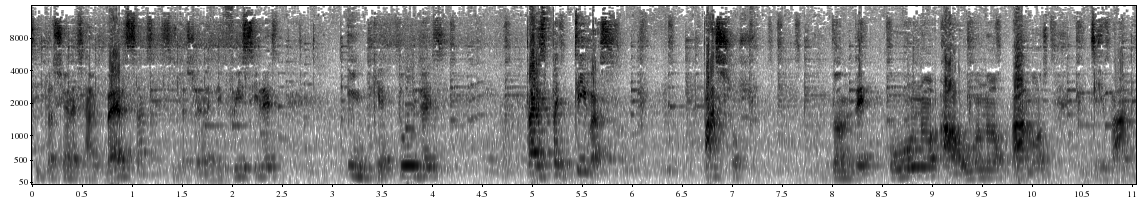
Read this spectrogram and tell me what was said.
situaciones adversas, situaciones difíciles, inquietudes, perspectivas, pasos donde uno a uno vamos llevando.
